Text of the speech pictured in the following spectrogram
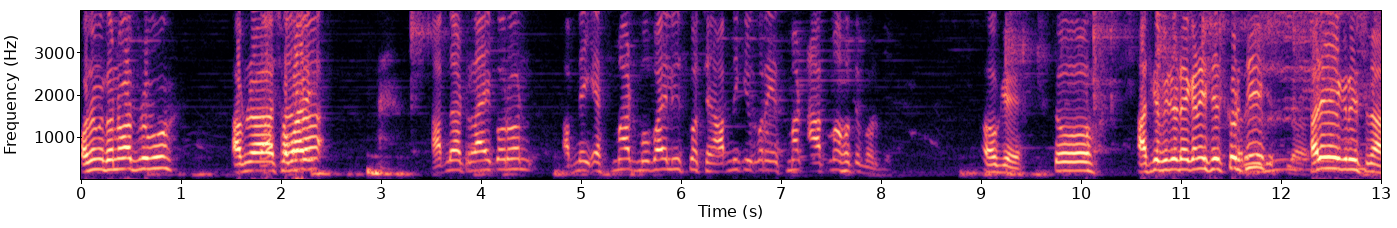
অসংখ্য ধন্যবাদ প্রভু। আপনারা সবাই আপনারা ট্রাই করুন আপনি স্মার্ট মোবাইল ইউজ করছেন আপনি কি করে স্মার্ট আত্মা হতে পারবেন? ওকে তো আজকে ভিডিওটা এখানেই শেষ করছি। হরে কৃষ্ণা।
